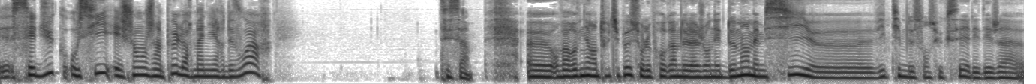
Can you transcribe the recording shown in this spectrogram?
euh, s'éduquent aussi et changent un peu leur manière de voir. C'est ça. On va revenir un tout petit peu sur le programme de la journée de demain, même si victime de son succès, elle est déjà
